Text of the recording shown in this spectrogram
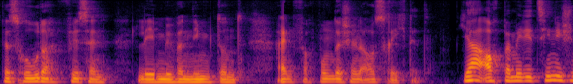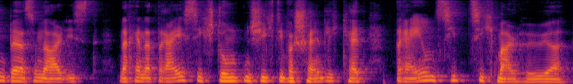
das Ruder für sein Leben übernimmt und einfach wunderschön ausrichtet. Ja, auch beim medizinischen Personal ist nach einer 30-Stunden-Schicht die Wahrscheinlichkeit 73 mal höher,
